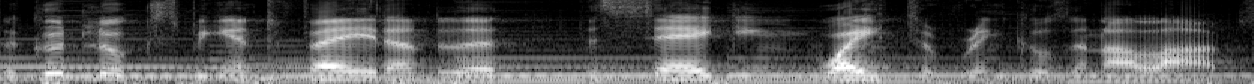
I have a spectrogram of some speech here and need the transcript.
the good looks begin to fade under the, the sagging weight of wrinkles in our lives.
